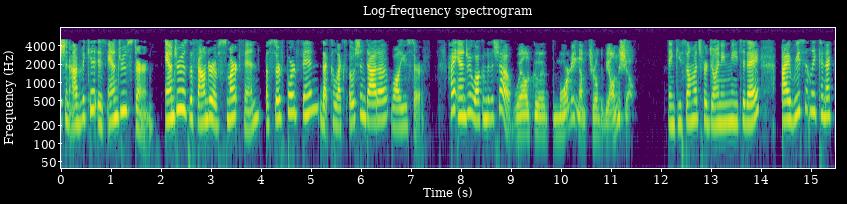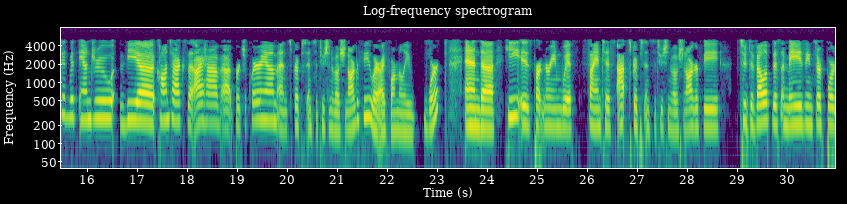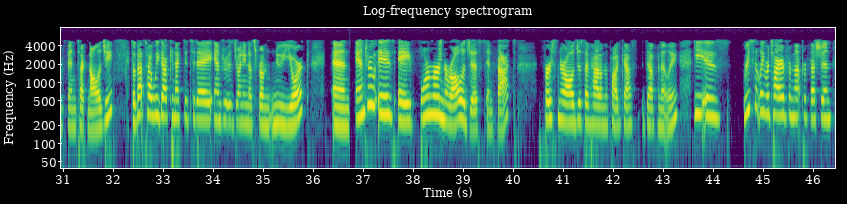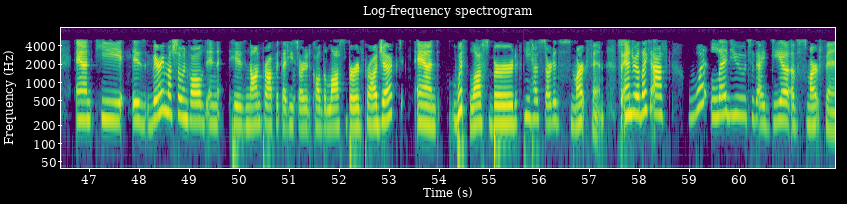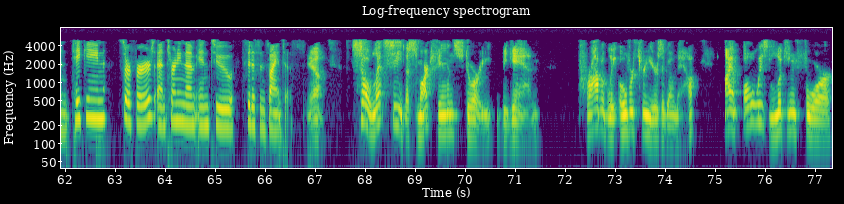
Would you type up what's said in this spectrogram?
Ocean advocate is Andrew Stern. Andrew is the founder of SmartFin, a surfboard fin that collects ocean data while you surf. Hi, Andrew. Welcome to the show. Well, good morning. I'm thrilled to be on the show. Thank you so much for joining me today. I recently connected with Andrew via contacts that I have at Birch Aquarium and Scripps Institution of Oceanography, where I formerly worked. And uh, he is partnering with scientists at Scripps Institution of Oceanography, to develop this amazing surfboard fin technology. So that's how we got connected today. Andrew is joining us from New York. And Andrew is a former neurologist, in fact. First neurologist I've had on the podcast, definitely. He is recently retired from that profession and he is very much so involved in his nonprofit that he started called the Lost Bird Project. And with Lost Bird, he has started SmartFin. So, Andrew, I'd like to ask what led you to the idea of SmartFin, taking surfers and turning them into citizen scientists? Yeah. So let's see. The SmartFin story began probably over three years ago now. I am always looking for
